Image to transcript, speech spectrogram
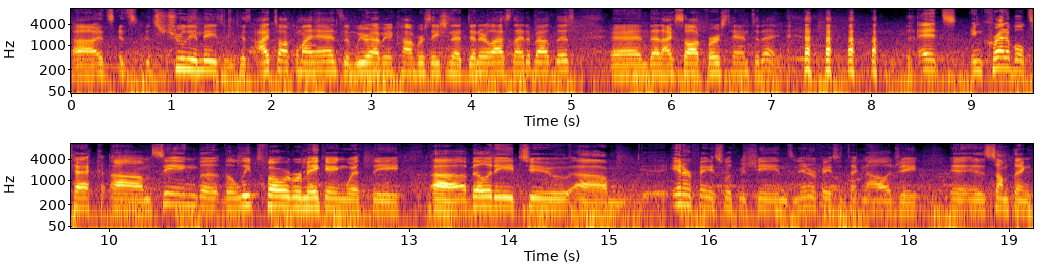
uh, it's it's it's truly amazing because I talk with my hands, and we were having a conversation at dinner last night about this, and then I saw it firsthand today. It's incredible tech. Um, seeing the, the leaps forward we're making with the uh, ability to um, interface with machines and interface with technology is something.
